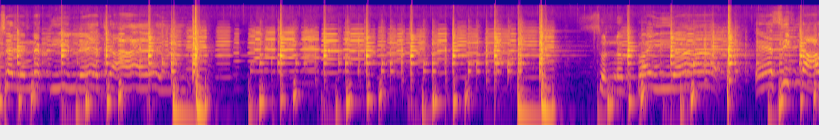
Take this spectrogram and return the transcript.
मांग की ले जाए। सुन भैया ऐसी की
